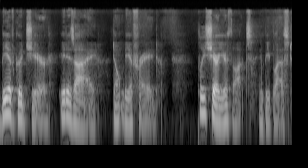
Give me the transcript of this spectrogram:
Be of good cheer. It is I. Don't be afraid. Please share your thoughts and be blessed.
